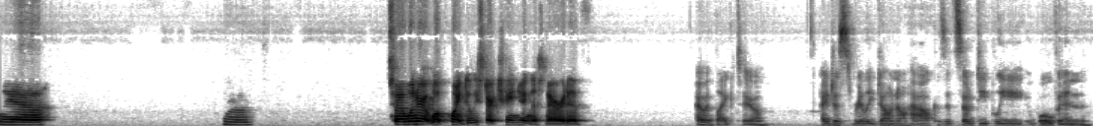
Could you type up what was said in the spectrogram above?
Yeah. Hmm. So I wonder at what point do we start changing this narrative? I would like to. I just really don't know how because it's so deeply woven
